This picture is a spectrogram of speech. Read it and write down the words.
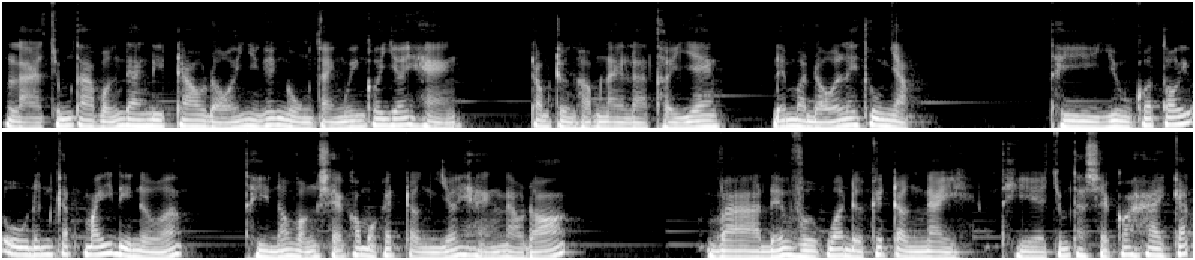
là chúng ta vẫn đang đi trao đổi những cái nguồn tài nguyên có giới hạn. Trong trường hợp này là thời gian, để mà đổi lấy thu nhập. Thì dù có tối ưu đến cách mấy đi nữa, thì nó vẫn sẽ có một cái trần giới hạn nào đó. Và để vượt qua được cái trần này, thì chúng ta sẽ có hai cách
